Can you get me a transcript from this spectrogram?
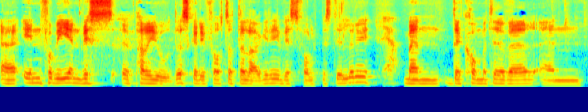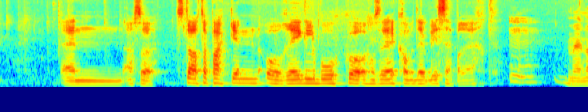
Innenfor en viss eh, periode skal de fortsette å lage de hvis folk bestiller de, Ja. men det kommer til å være en, en Altså, starterpakken og regelboka og sånn som det kommer til å bli separert. men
